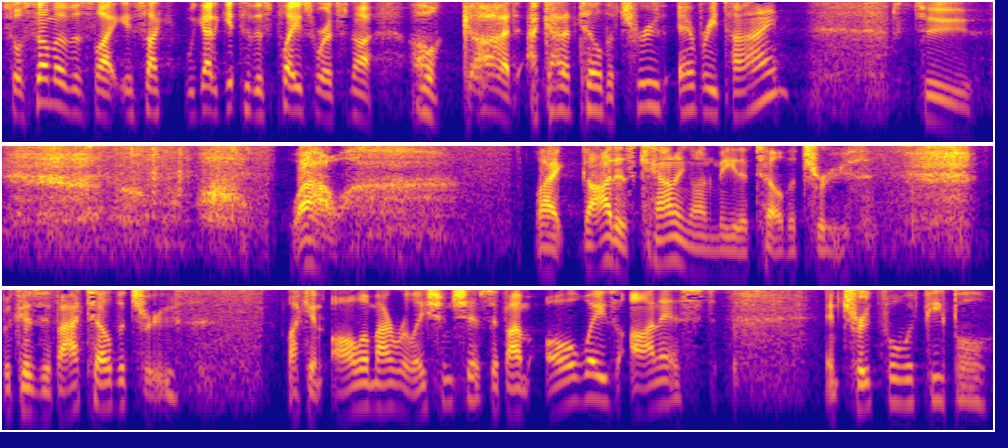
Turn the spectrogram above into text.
So some of us like, it's like we got to get to this place where it's not, oh God, I got to tell the truth every time to, wow. Like God is counting on me to tell the truth. Because if I tell the truth, like in all of my relationships, if I'm always honest and truthful with people,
